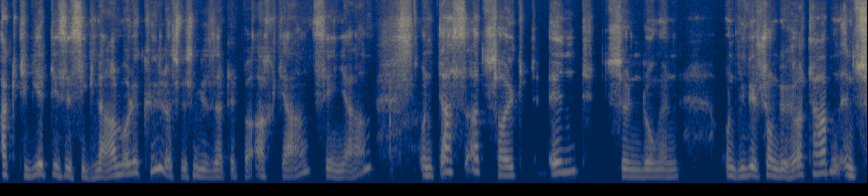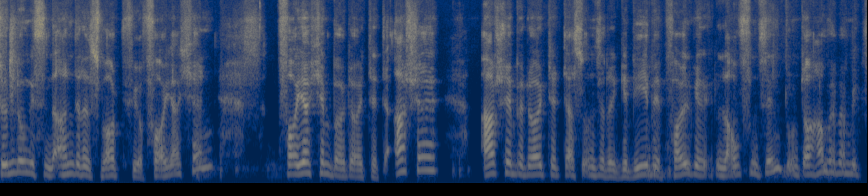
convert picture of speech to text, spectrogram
aktiviert dieses Signalmolekül, das wissen wir seit etwa acht Jahren, zehn Jahren, und das erzeugt Entzündungen. Und wie wir schon gehört haben, Entzündung ist ein anderes Wort für Feuerchen. Feuerchen bedeutet Asche. Asche bedeutet, dass unsere Gewebe vollgelaufen sind. Und da haben wir dann mit,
